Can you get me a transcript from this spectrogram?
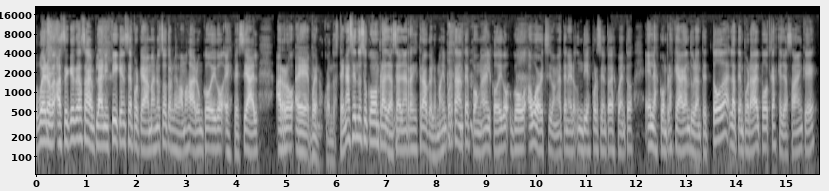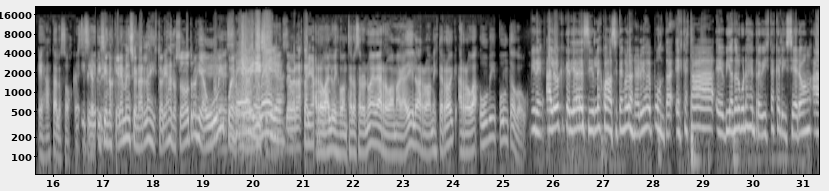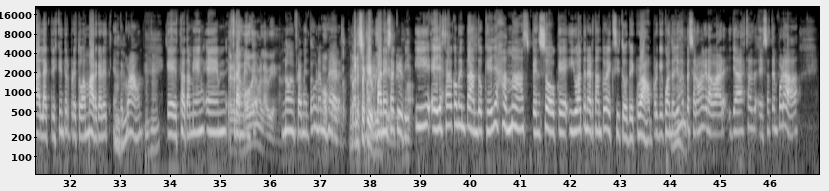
Bueno, así que ya saben, planifíquense porque además nosotros les vamos a dar un código especial. Arro- eh, bueno, cuando estén haciendo su compra, ya se hayan registrado, que es lo más importante, pongan el código Go Awards y van a tener un 10% de descuento en las compras que hagan durante toda la temporada del podcast, que ya saben que es hasta los Oscars. Y si, que- y si nos quieren mencionar las historias a nosotros y a Ubi, pues Bello, mira, bellísimo. bello. De verdad estaría... Arroba luisbon009, arroba magadilo, arroba mrroy, arroba ubi.go. Miren, algo que quería decirles cuando así tengo los nervios de punta es que estaba eh, viendo algunas entrevistas que le hicieron a la actriz que interpretó a Margaret en The. Crown, que está también en ¿Pero la fragmentos. joven o la vieja? No, en fragmentos de una mujer. Vanessa Kirby. Vanessa Kirby. Ah. Y ella estaba comentando que ella jamás pensó que iba a tener tanto éxito The Crown, porque cuando ellos empezaron a grabar ya esta, esa temporada,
